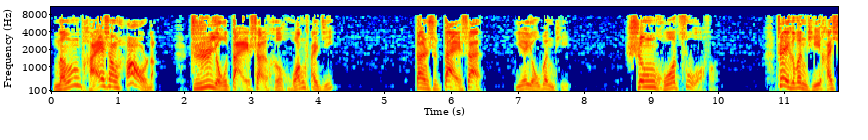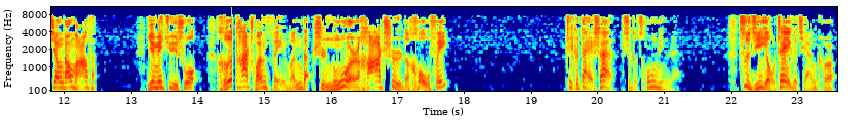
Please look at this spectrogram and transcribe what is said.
能排上号的只有代善和皇太极，但是代善也有问题，生活作风这个问题还相当麻烦，因为据说和他传绯闻的是努尔哈赤的后妃。这个代善是个聪明人。自己有这个前科，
